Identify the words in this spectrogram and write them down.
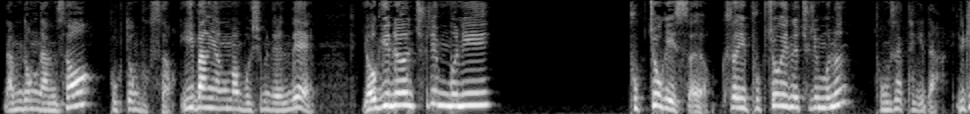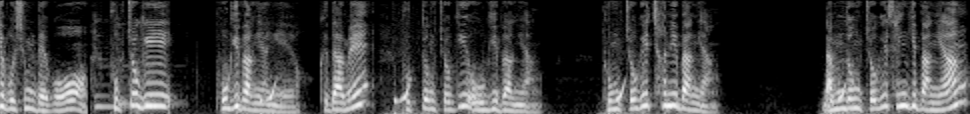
남동남서, 북동북서. 이 방향만 보시면 되는데 여기는 출입문이 북쪽에 있어요. 그래서 이 북쪽에 있는 출입문은 동사택이다. 이렇게 보시면 되고 북쪽이 보기 방향이에요. 그 다음에 북동쪽이 오기 방향, 동쪽이 천이 방향, 남동쪽이 생기 방향,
